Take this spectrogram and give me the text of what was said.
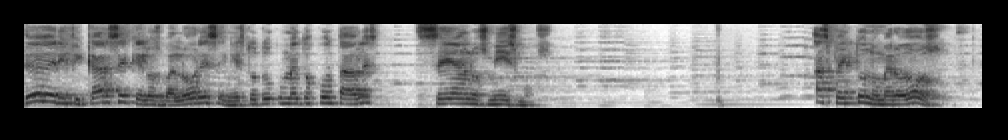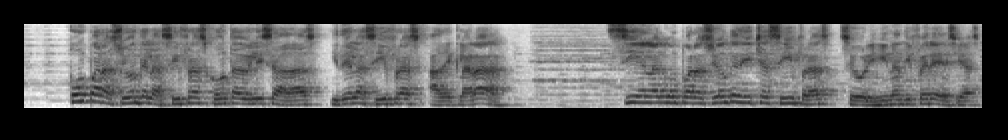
debe verificarse que los valores en estos documentos contables sean los mismos. Aspecto número 2. Comparación de las cifras contabilizadas y de las cifras a declarar. Si en la comparación de dichas cifras se originan diferencias,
